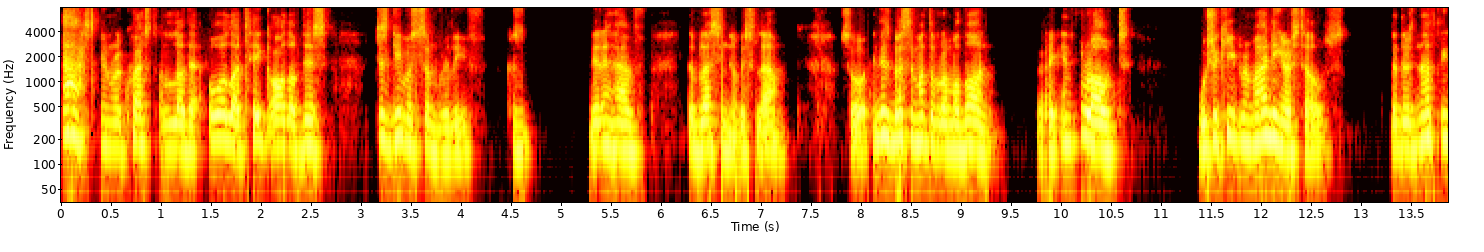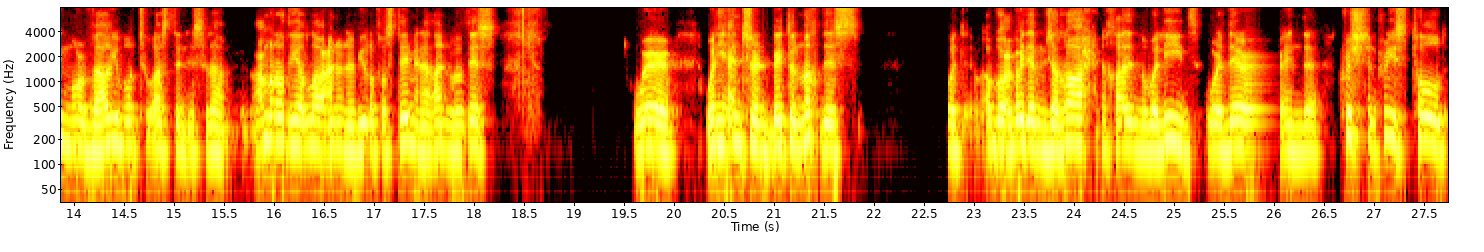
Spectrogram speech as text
ask and request Allah that, oh Allah, take all of this, just give us some relief. Because they didn't have the blessing of Islam. So in this blessed month of Ramadan, right, and throughout, we should keep reminding ourselves that there's nothing more valuable to us than Islam. Umar radiallahu anhu in a beautiful statement, I end with this. Where when he entered Baytul Maqdis, Abu Ubaidah ibn Jarrah and Khalid ibn Walid were there, and the Christian priest told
